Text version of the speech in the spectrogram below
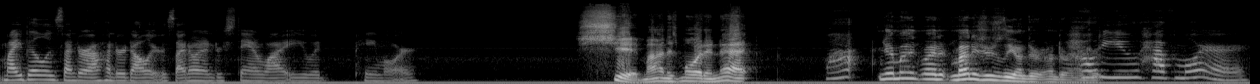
My bill is under a hundred dollars. I don't understand why you would pay more. Shit, mine is more than that. What? Yeah, mine, mine, mine is usually under under How do you have more?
